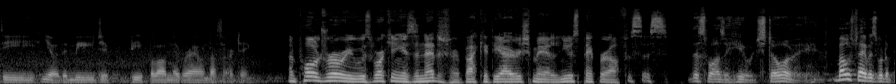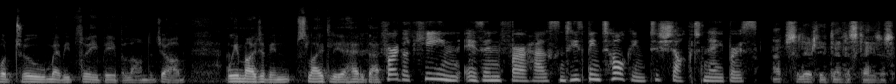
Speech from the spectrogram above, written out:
the you know the media people on the ground that sort of thing. And Paul Drury was working as an editor back at the Irish Mail newspaper offices. This was a huge story. Most papers would have put two, maybe three people on the job. We might have been slightly ahead of that. Fergal Keane is in Firhouse and he's been talking to shocked neighbours. Absolutely devastated.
